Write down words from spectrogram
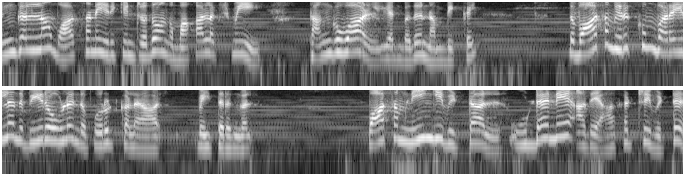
எங்கெல்லாம் வாசனை இருக்கின்றதோ அங்கே மகாலட்சுமி தங்குவாள் என்பது நம்பிக்கை. இந்த வாசம் இருக்கும் வரையில் அந்த பீரோவில் இந்த பொருட்களை வைத்திருங்கள். வாசம் நீங்கி விட்டால் உடனே அதை அகற்றிவிட்டு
